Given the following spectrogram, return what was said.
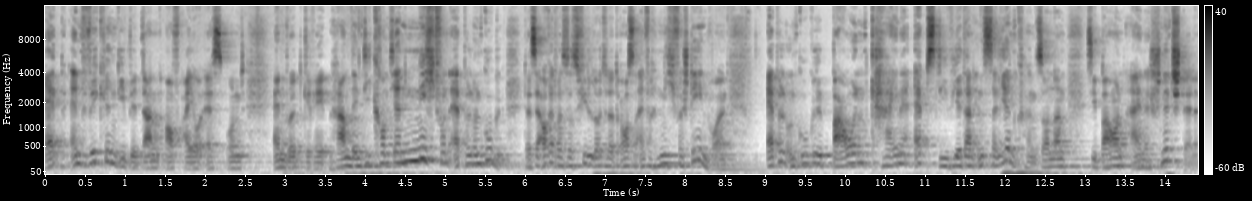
App entwickeln, die wir dann auf iOS und Android-Geräten haben. Denn die kommt ja nicht von Apple und Google. Das ist ja auch etwas, was viele Leute da draußen einfach nicht verstehen wollen. Apple und Google bauen keine Apps, die wir dann installieren können, sondern sie bauen eine Schnittstelle,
